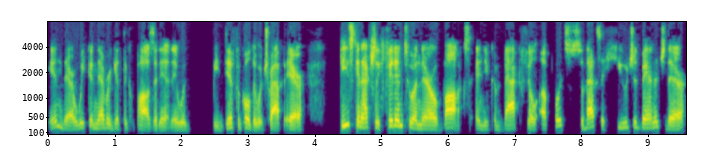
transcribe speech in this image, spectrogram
in there, we could never get the composite in. It would be difficult, it would trap air. These can actually fit into a narrow box and you can backfill upwards. So that's a huge advantage there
